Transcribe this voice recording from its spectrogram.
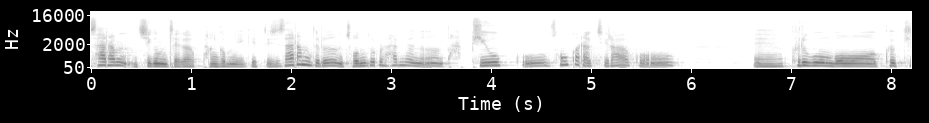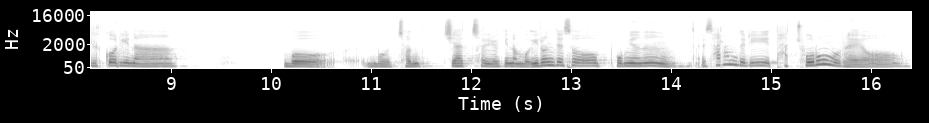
사람 지금 제가 방금 얘기했듯이 사람들은 전도를 하면은 다 비웃고 손가락질하고 예, 그리고 뭐 그 길거리나 뭐 뭐 전 지하철역이나 뭐 이런 데서 보면은 사람들이 다 조롱을 해요.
